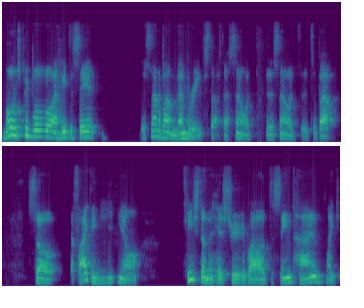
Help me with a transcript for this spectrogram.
Most people, I hate to say it, it's not about remembering stuff. That's not what that's not what it's about. So if I can, you know, teach them the history while at the same time, like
